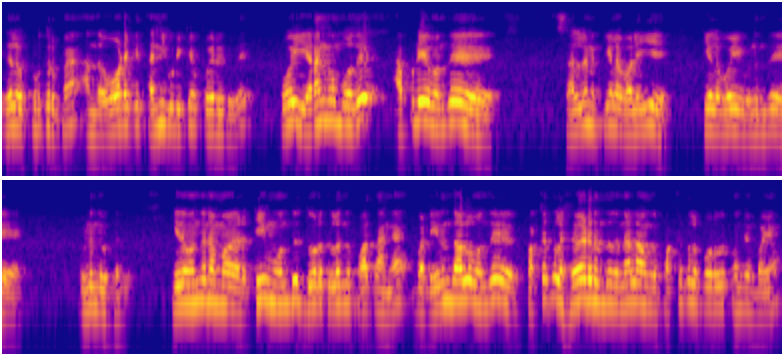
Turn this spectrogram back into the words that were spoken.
இதில் கொடுத்துருப்பேன். அந்த ஓடைக்கு தண்ணி குடிக்க போயிருக்குது. போய் இறங்கும்போது அப்படியே வந்து சல்லுன்னு கீழே வழுகி கீழே போய் விழுந்து விழுந்து விட்டது. இதை வந்து நம்ம டீம் வந்து தூரத்துலேருந்து பார்த்தாங்க. பட் இருந்தாலும் வந்து பக்கத்தில் ஹேர்டு இருந்ததுனால அவங்க பக்கத்தில் போகிறது கொஞ்சம் பயம்.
